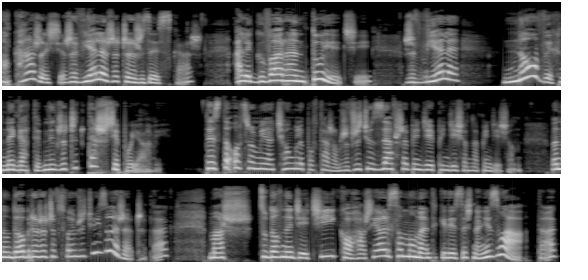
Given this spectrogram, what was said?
okaże się, że wiele rzeczy już zyskasz, ale gwarantuję ci, że wiele nowych, negatywnych rzeczy też się pojawi. To jest to, o czym ja ciągle powtarzam, że w życiu zawsze będzie 50 na 50. Będą dobre rzeczy w twoim życiu i złe rzeczy, tak? Masz cudowne dzieci, kochasz je, ale są momenty, kiedy jesteś na nie zła, tak?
